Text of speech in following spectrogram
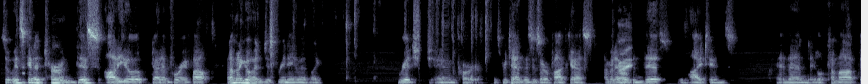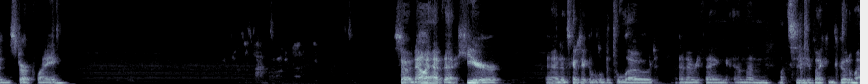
So it's going to turn this audio.m4a file, and I'm going to go ahead and just rename it like Rich and Carter. Let's pretend this is our podcast. I'm going Right. to open this with iTunes, and then it'll come up and start playing. So now I have that here, and it's going to take a little bit to load and everything. And then let's see if I can go to my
